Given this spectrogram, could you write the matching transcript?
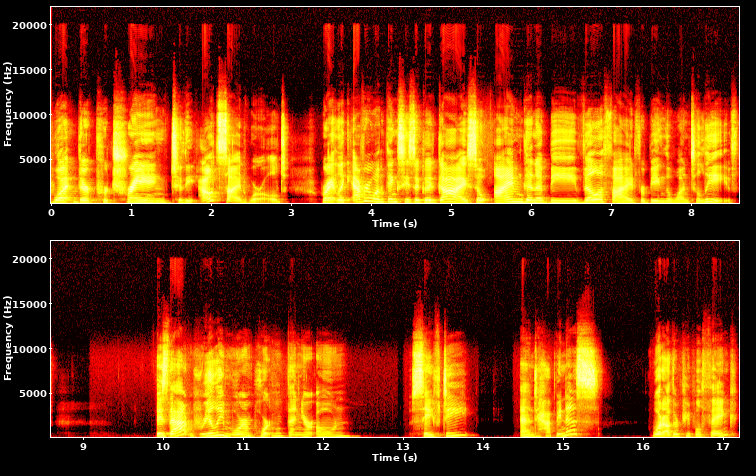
what they're portraying to the outside world right? Like everyone thinks he's a good guy, so I'm going to be vilified for being the one to leave. Is that really more important than your own safety and happiness? What other people think?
